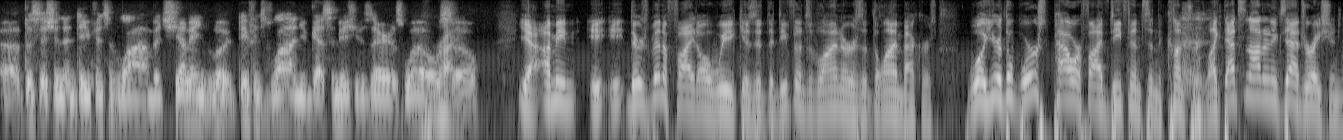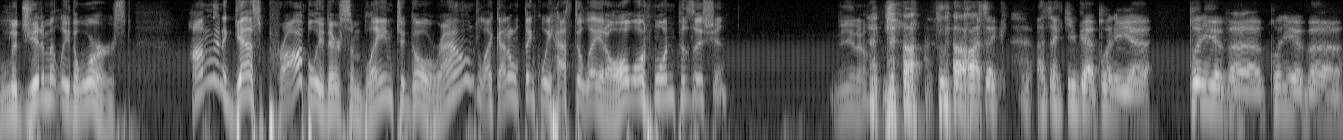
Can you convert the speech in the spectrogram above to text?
uh, position than defensive line. But I mean, look, defensive line, you've got some issues there as well. Right. So yeah, I mean, it, it, there's been a fight all week. Is it the defensive line or is it the linebackers? Well, you're the worst Power Five defense in the country. Like that's not an exaggeration. Legitimately the worst. I'm going to guess probably there's some blame to go around. Like I don't think we have to lay it all on one position. You know? no, no. I think I think you've got plenty. Uh, plenty of uh, plenty of uh,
